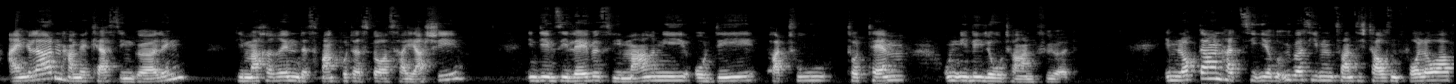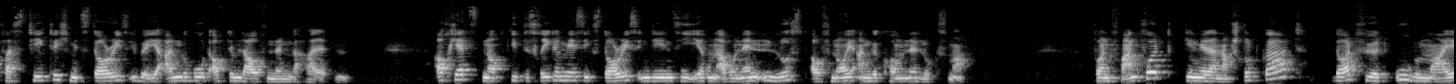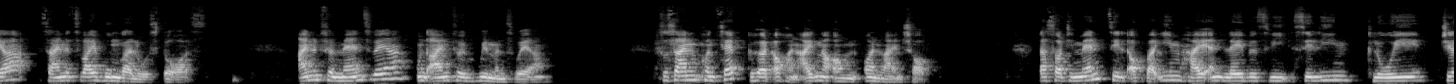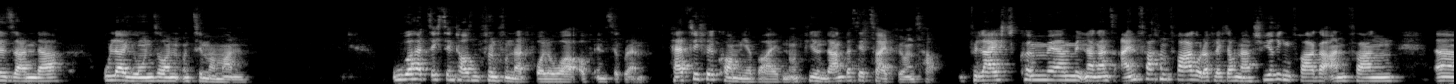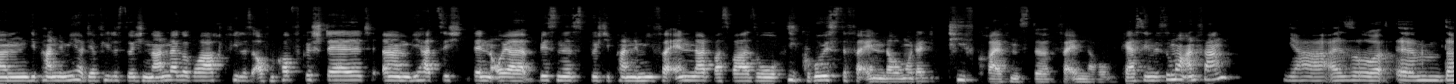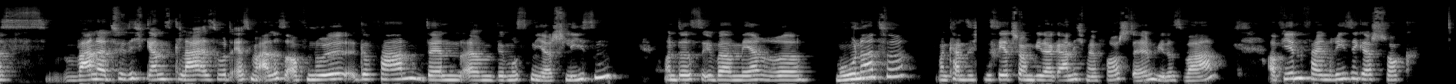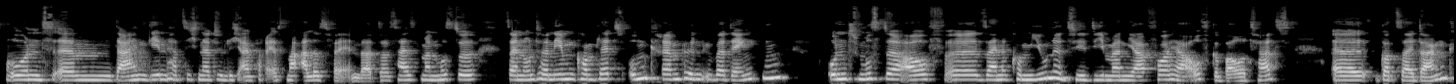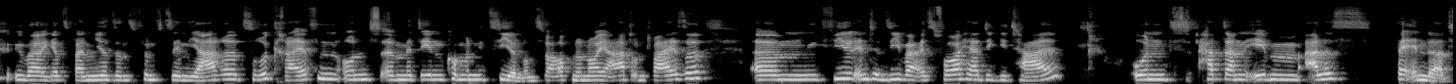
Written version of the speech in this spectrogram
Eingeladen haben wir Kerstin Görling, die Macherin des Frankfurter Stores Hayashi, in dem sie Labels wie Marni, Ode, Patou, Totem und Nililotan führt. Im Lockdown hat sie ihre über 27.000 Follower fast täglich mit Stories über ihr Angebot auf dem Laufenden gehalten. Auch jetzt noch gibt es regelmäßig Stories, in denen sie ihren Abonnenten Lust auf neu angekommene Looks macht. Von Frankfurt gehen wir dann nach Stuttgart, Dort führt Uwe Meyer seine zwei Bungalow-Stores. Einen für Menswear und einen für Womenswear. Zu seinem Konzept gehört auch ein eigener On Online-Shop. Das Sortiment zählt auch bei ihm High-End-Labels wie Celine, Chloe, Jill Sander, Ulla Jonsson und Zimmermann. Uwe hat 16.500 Follower auf Instagram. Herzlich willkommen, ihr beiden, und vielen Dank, dass ihr Zeit für uns habt. Vielleicht können wir mit einer ganz einfachen Frage oder vielleicht auch einer schwierigen Frage anfangen. Ähm, die Pandemie hat ja vieles durcheinander gebracht, vieles auf den Kopf gestellt. Ähm, wie hat sich denn euer Business durch die Pandemie verändert? Was war so die größte Veränderung oder die tiefgreifendste Veränderung? Kerstin, willst du mal anfangen? Ja, also ähm, das war natürlich ganz klar, es wird erstmal alles auf Null gefahren, denn ähm, wir mussten ja schließen und das über mehrere Monate. Man kann sich das jetzt schon wieder gar nicht mehr vorstellen, wie das war. Auf jeden Fall ein riesiger Schock. Und ähm, dahingehend hat sich natürlich einfach erstmal alles verändert. Das heißt, man musste sein Unternehmen komplett umkrempeln, überdenken und musste auf äh, seine Community, die man ja vorher aufgebaut hat, äh, Gott sei Dank, über jetzt bei mir sind es 15 Jahre, zurückgreifen und äh, mit denen kommunizieren. Und zwar auf eine neue Art und Weise, ähm, viel intensiver als vorher digital und hat dann eben alles verändert.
